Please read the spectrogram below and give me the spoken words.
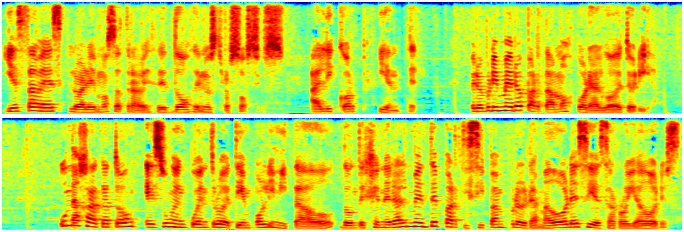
Y esta vez lo haremos a través de dos de nuestros socios, Alicorp y Entel. Pero primero partamos por algo de teoría. Una hackathon es un encuentro de tiempo limitado donde generalmente participan programadores y desarrolladores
